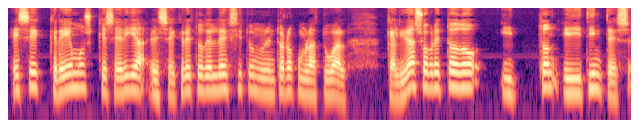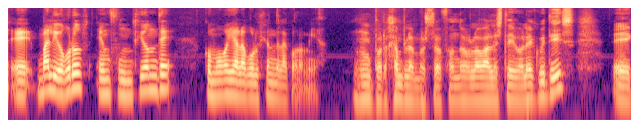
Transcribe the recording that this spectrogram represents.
ese creemos que sería el secreto del éxito en un entorno como el actual. Calidad sobre todo y, tintes eh, value growth en función de cómo vaya la evolución de la economía. Por ejemplo, en vuestro fondo global Stable Equities, eh,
